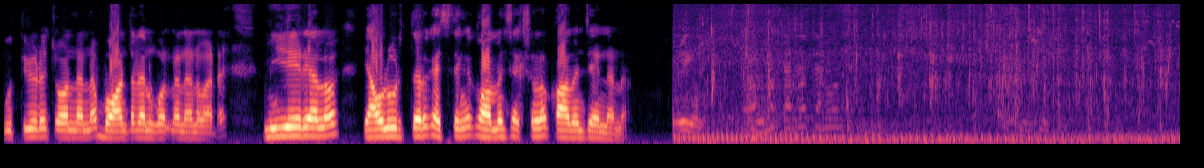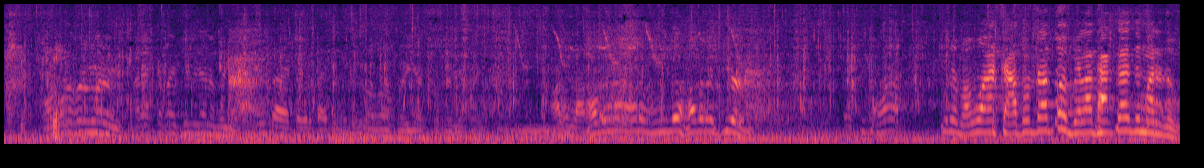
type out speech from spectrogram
పూర్తి వీడియో చూడండి అన్న బాగుంటుంది అనుకుంటున్నాను అనమాట మీ ఏరియాలో ఎవరు ఊడుతారో ఖచ్చితంగా కామెంట్ సెక్షన్లో కామెంట్ చేయండి అన్న ওরে বাবু আর চাদরটা তো বেলা থাকতে থাকতে মারে দেবো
